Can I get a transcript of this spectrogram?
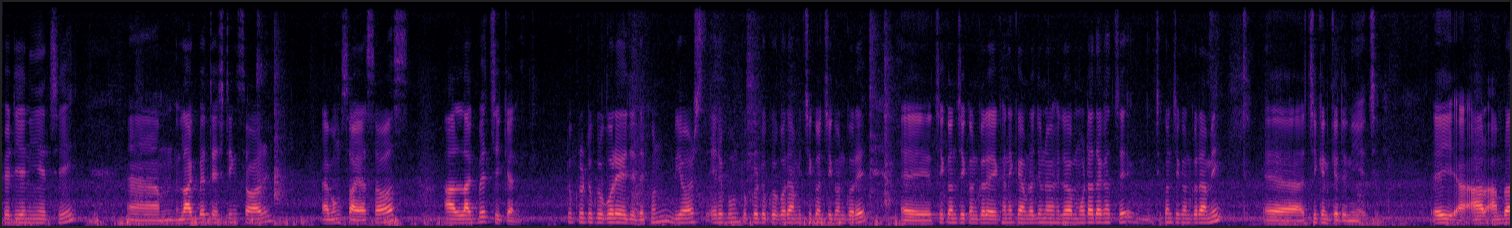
ফেটিয়ে নিয়েছি। লাগবে টেস্টিং সল্ট এবং সয়া সস আর লাগবে চিকেন। টুকরো টুকরো করে এই যে দেখুন বিয়ার্স এরকম টুকরো টুকরো করে আমি চিকন চিকন করে চিকন চিকন করে এখানে ক্যামেরার জন্য মোটা দেখাচ্ছে, চিকন চিকন করে আমি চিকেন কেটে নিয়েছি। এই, আর আমরা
